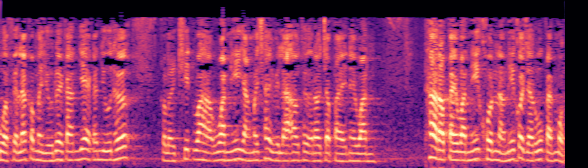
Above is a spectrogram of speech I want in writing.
บวชเสร็จแล้วก็มาอยู่ด้วยกันแยกกันอยู่เถอะก็เลยคิดว่าวันนี้ยังไม่ใช่เวลาเอาเถอะเราจะไปในวัน ถ้าเราไปวันนี้คนเหล่านี้ก็จะรู้กันหมด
